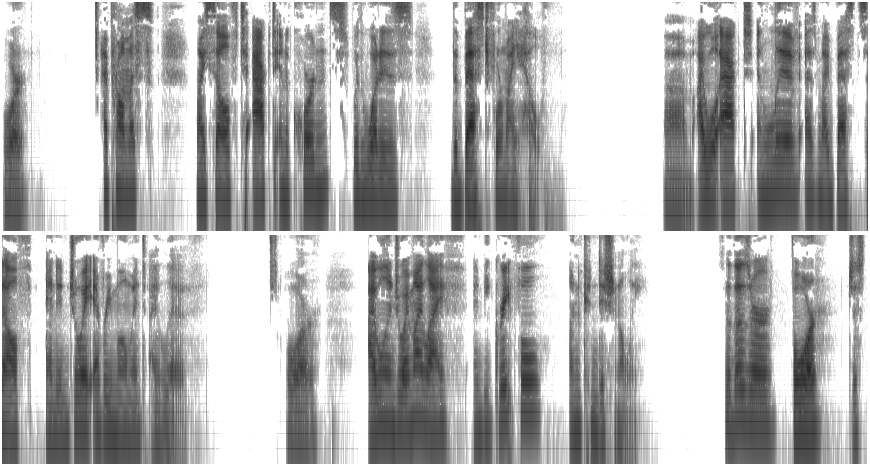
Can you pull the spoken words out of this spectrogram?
Or I promise myself to act in accordance with what is the best for my health. Um, I will act and live as my best self and enjoy every moment I live. Or, I will enjoy my life and be grateful unconditionally. So, those are four just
